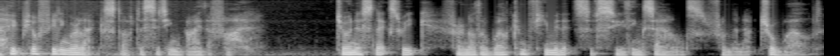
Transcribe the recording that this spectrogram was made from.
Hope you're feeling relaxed after sitting by the fire. Join us next week for another welcome few minutes of soothing sounds from the natural world.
